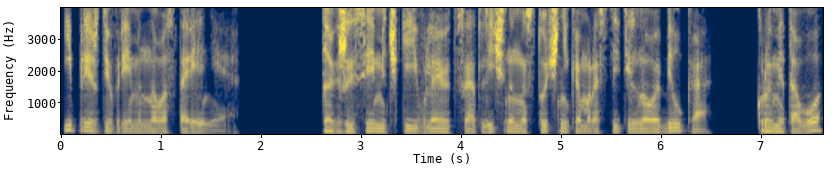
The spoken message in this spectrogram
и преждевременного старения. Также семечки являются отличным источником растительного белка. Кроме того,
